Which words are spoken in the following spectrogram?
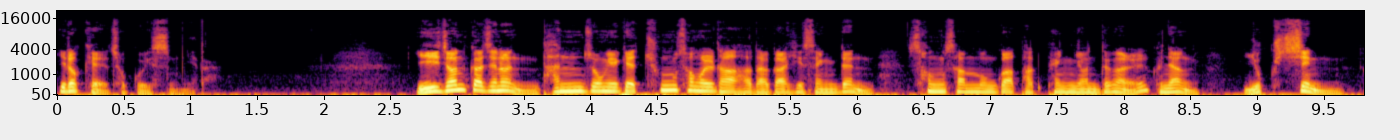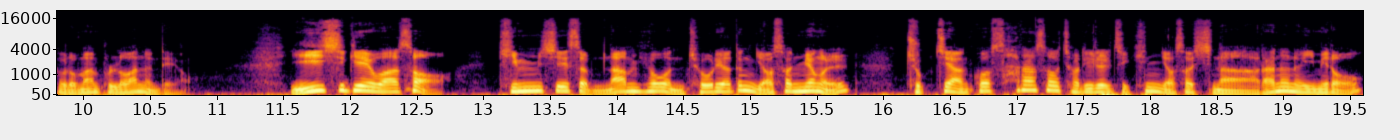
이렇게 적고 있습니다. 이전까지는 단종에게 충성을 다하다가 희생된 성삼문과 박팽년 등을 그냥 육신으로만 불러왔는데요. 이 시기에 와서 김시습, 남효원, 조려 등 여섯 명을 죽지 않고 살아서 저리를 지킨 여섯이나라는 의미로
